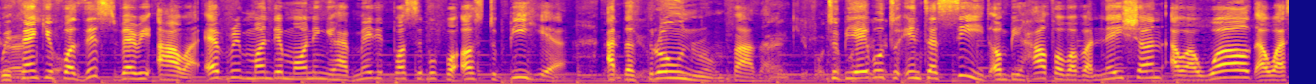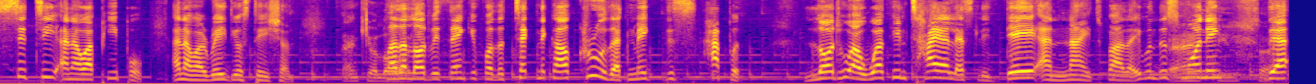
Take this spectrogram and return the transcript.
We Yes, thank you for this very hour. Every Monday morning, you have made it possible for us to be here at the throne room, Father. Thank you for to be able to intercede on behalf of our nation, our world, our city, and our people, and our radio station. Thank you, Lord. Father, Lord, we thank you for the technical crew that make this happen. Lord, who are working tirelessly day and night, Father. Even this Thank morning, you, they are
